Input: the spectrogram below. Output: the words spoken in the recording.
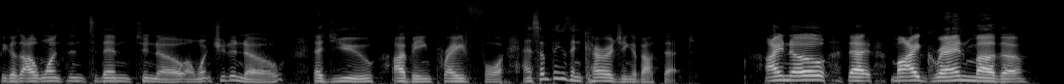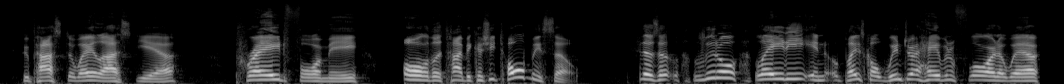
because I want them to, them to know, I want you to know that you are being prayed for. And something's encouraging about that. I know that my grandmother, who passed away last year, prayed for me all the time because she told me so. There's a little lady in a place called Winter Haven, Florida, where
